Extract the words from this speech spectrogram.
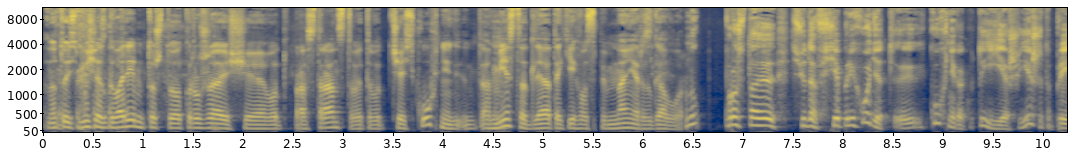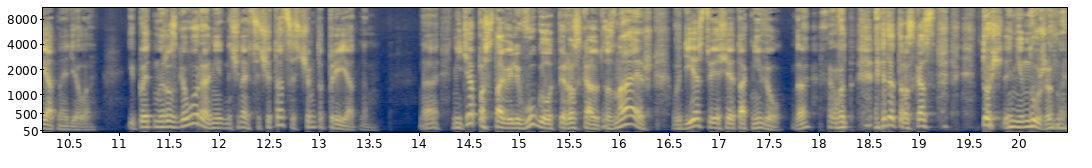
Ну, то есть, мы сейчас говорим то, что окружающее вот пространство, это вот часть кухни, место для таких воспоминаний, разговоров. Ну, просто сюда все приходят, э, кухня, как ты ешь, ешь, это приятное дело. И поэтому разговоры, они начинают сочетаться с чем-то приятным. Да? Не тебя поставили в угол, теперь рассказывают, ты знаешь, в детстве я себя так не вел. Да? Вот этот рассказ точно не нужен,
